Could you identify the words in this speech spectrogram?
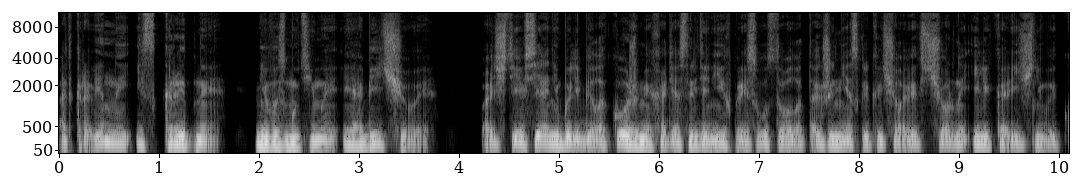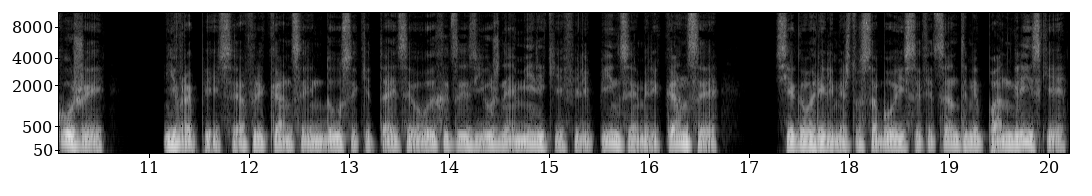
откровенные и скрытные, невозмутимые и обидчивые. Почти все они были белокожими, хотя среди них присутствовало также несколько человек с черной или коричневой кожей. Европейцы, африканцы, индусы, китайцы, выходцы из Южной Америки, филиппинцы, американцы. Все говорили между собой и с официантами по-английски,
